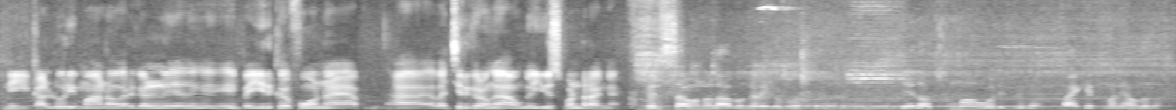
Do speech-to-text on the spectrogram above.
இன்றைக்கி கல்லூரி மாணவர்கள் இப்போ இருக்க ஃபோனை வச்சுருக்கிறவங்க அவங்க யூஸ் பண்ணுறாங்க பெருசாக ஒன்றும் லாபம் கிடைக்க போகிறது ஏதோ சும்மா ஓடிட்டு இருக்கேன் பாக்கெட் மணி அவ்வளோதான்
